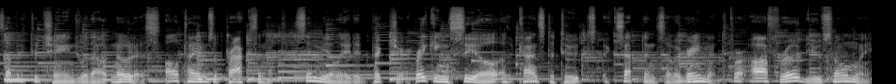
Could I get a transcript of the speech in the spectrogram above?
Subject to change without notice. All times approximate. Simulated picture. Breaking seal constitutes acceptance of agreement. For off-road use only.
